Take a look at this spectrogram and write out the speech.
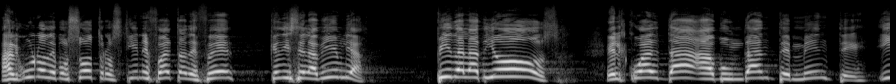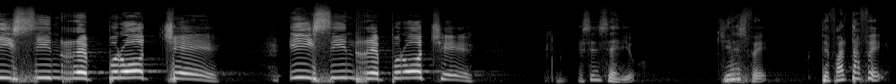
¿Alguno de vosotros tiene falta de fe? ¿Qué dice la Biblia? Pídala a Dios el cual da abundantemente y sin reproche, y sin reproche. ¿Es en serio? ¿Quieres fe? ¿Te falta fe?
